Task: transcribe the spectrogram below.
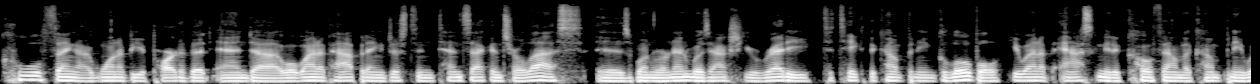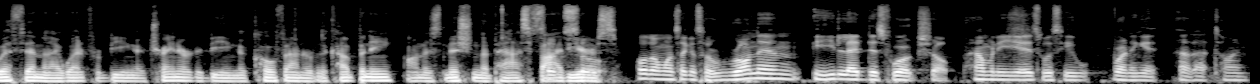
cool thing. I want to be a part of it. And uh, what wound up happening just in 10 seconds or less is when Ronen was actually ready to take the company global, he wound up asking me to co-found the company with him. And I went from being a trainer to being a co-founder of the company on this mission the past five so, years. Hold on one second. So Ronen, he led this workshop. How many years was he running it at that time?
